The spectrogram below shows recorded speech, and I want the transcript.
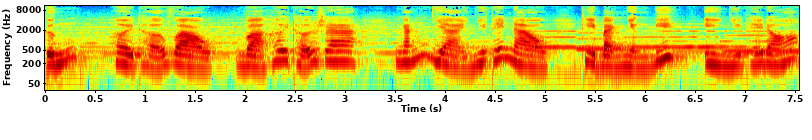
cứng, hơi thở vào và hơi thở ra, ngắn dài như thế nào thì bạn nhận biết y như thế đó,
